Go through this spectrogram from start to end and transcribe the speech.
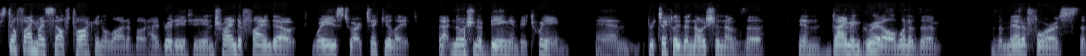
still find myself talking a lot about hybridity and trying to find out ways to articulate that notion of being in between, and particularly the notion of the in Diamond Grill, one of the the metaphors, the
